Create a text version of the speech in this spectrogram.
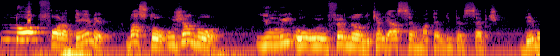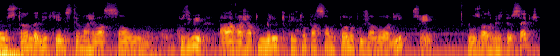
no Fora Temer, bastou o Janot e o, Luiz, o, o Fernando, que aliás saiu uma matéria do Intercept demonstrando ali que eles têm uma relação. Inclusive, a Lava Jato meio que tentou passar um pano pro Janot ali, Sim. nos vazamentos do Intercept.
